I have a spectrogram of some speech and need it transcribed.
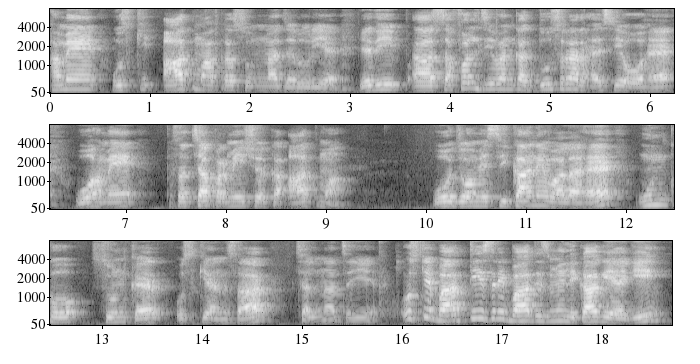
हमें उसकी आत्मा का सुनना ज़रूरी है। यदि सफल जीवन का दूसरा रहस्य वो है, वो हमें सच्चा परमेश्वर का आत्मा, वो जो हमें सिखाने वाला है, उनको सुनकर उसके अनुसार चलना चाहिए। उसके बाद तीसरी बात इसमें लिखा गया है कि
